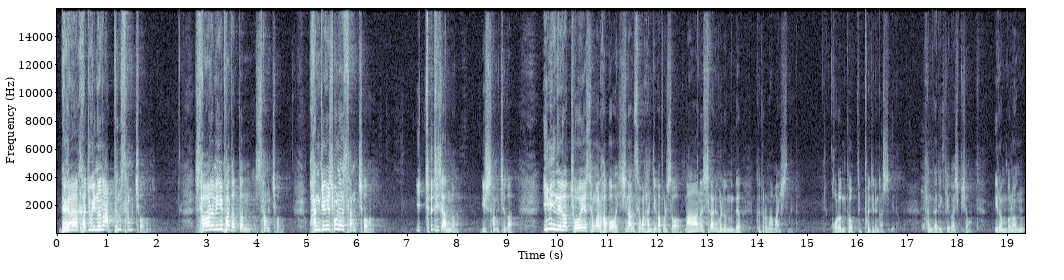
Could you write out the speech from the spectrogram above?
내가 가지고 있는 아픈 상처, 사람에게 받았던 상처, 환경에서 오는 상처, 잊혀지지 않는 이 상처가 이미 내가 교회 생활하고 신앙 생활한 지가 벌써 많은 시간이 흘렀는데 그대로 남아 있습니다. 고런 더욱 깊어지는 것 같습니다. 한 가지 기억하십시오. 이런 분은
